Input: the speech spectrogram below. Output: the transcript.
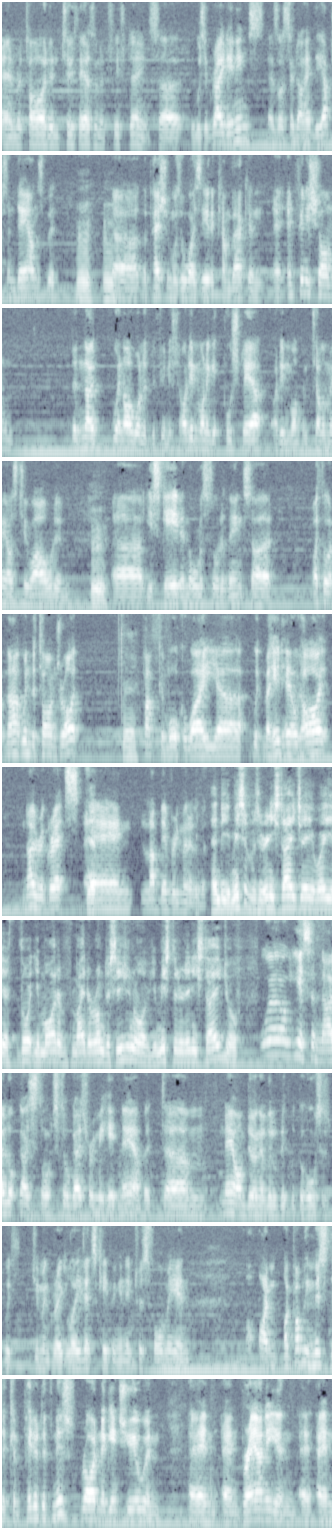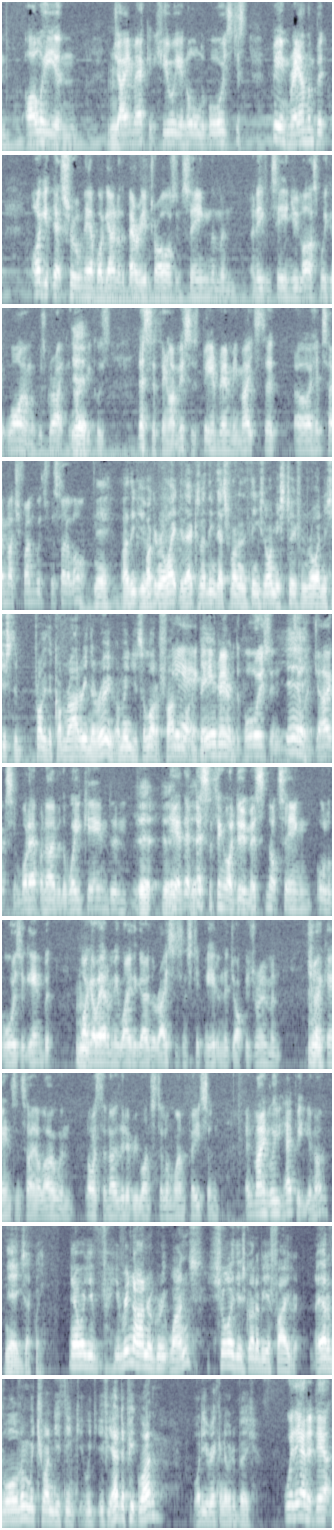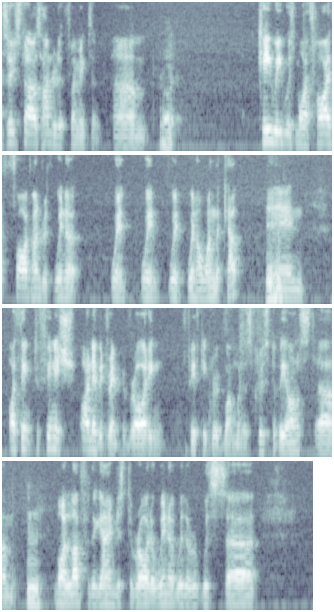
and retired in 2015. So it was a great innings. As I said, I had the ups and downs, but Mm, mm. uh, the passion was always there to come back and, and, and finish on the note when I wanted to finish. I didn't want to get pushed out. I didn't want them telling me I was too old and Mm. uh, you're scared and all this sort of thing. So I thought, nah, when the time's right, Yeah. Pump can walk away uh, with my head held high, no regrets, Yeah. and loved every minute of it. And do you miss it? Was there any stage there where you thought you might have made a wrong decision, or have you missed it at any stage? Or Well, yes and no. Look, those thoughts still go through my head now, but um, now I'm doing a little bit with the horses with Jim and Greg Lee. That's keeping an interest for me, and I- I'm, probably miss the competitiveness riding against you and and and Brownie and and, and Ollie and mm. J Mac and Huey and all the boys, just being around them. But I get that thrill now by going to the barrier trials and seeing them, and, and even seeing you last week at Wyong. It was great, you know, Yeah. because that's the thing I miss is being around me mates that uh, I had so much fun with for so long. yeah, I think you, I can relate to that because I think that's one of the things that I miss too from riding. Is just the, probably the camaraderie in the room. I mean, it's a lot of fun, a lot of banter, and with the boys and Yeah. telling jokes and what happened over the weekend and yeah, yeah, yeah, that, that's the thing I do miss. Not seeing all the boys again, but Mm. I go out of my way to go to the races and stick my head in the jockey's room and Mm. shake hands and say hello. And nice to know that everyone's still in one piece and, and mainly happy, you know. Yeah, exactly. Now, well, you've you've ridden 100 Group Ones. Surely there's got to be a favourite out of all of them. Which one do you think? would- If you had to pick one, what do you reckon it would be? Without a doubt, Zoustar's 100 at Flemington. Um, Right. Kiwi was my five five hundredth winner when when when when I won the cup, and I think to finish, I never dreamt of riding fifty Group One winners, Chris. To be honest, um, my love for the game just to ride a winner, whether it was uh,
